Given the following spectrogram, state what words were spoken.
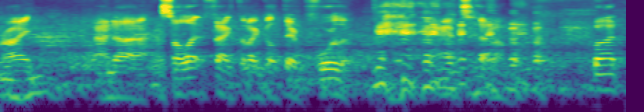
right? And, uh, and so I like the fact that I got there before them. and, um, but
